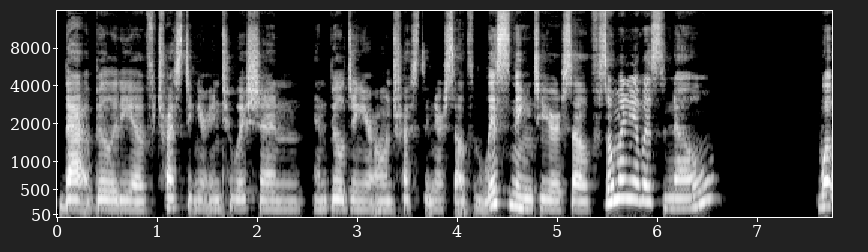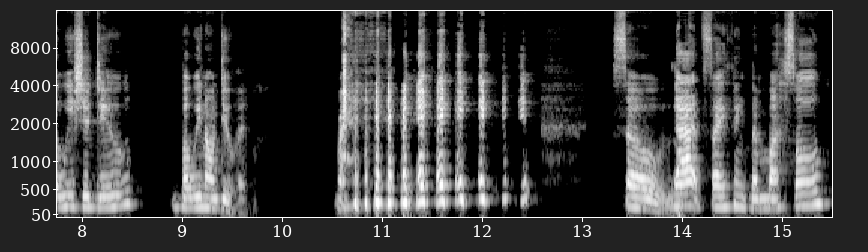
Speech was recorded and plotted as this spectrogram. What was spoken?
that ability of trusting your intuition and building your own trust in yourself and listening to yourself so many of us know what we should do but we don't do it right so that's i think the muscle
